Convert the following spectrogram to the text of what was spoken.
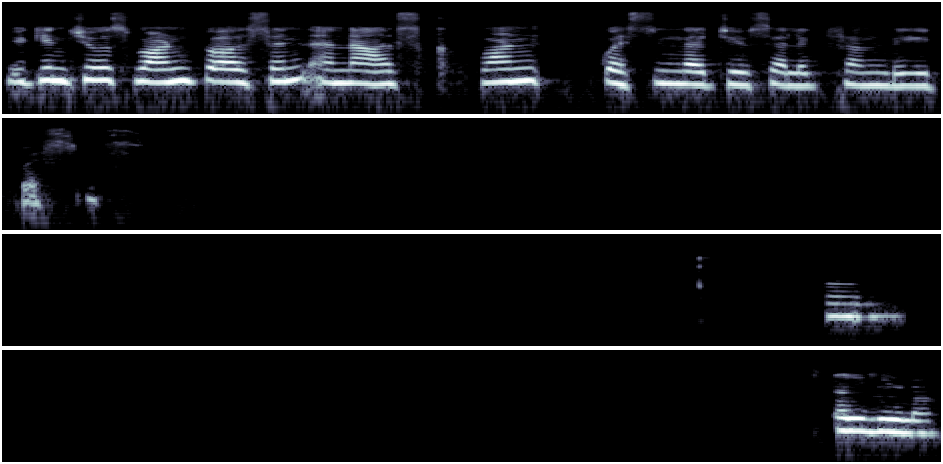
You can choose one person and ask one question that you select from the eight questions. Um, Elvina.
